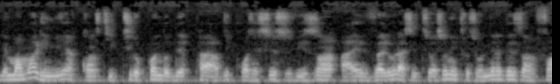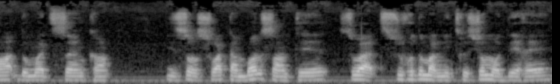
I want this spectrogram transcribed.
les mamans lumière constituent le point de départ du processus visant à évaluer la situation nutritionnelle des enfants de moins de 5 ans. Ils sont soit en bonne santé, soit souffrent de malnutrition modérée,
